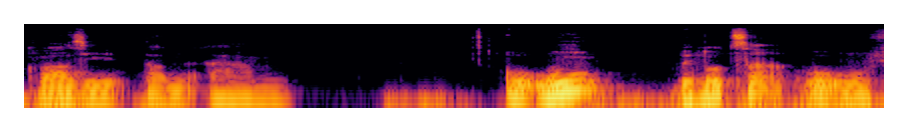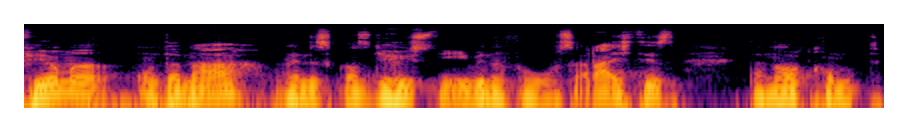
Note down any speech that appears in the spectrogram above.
quasi dann ähm, OU Benutzer, OU Firma und danach, wenn es quasi die höchste Ebene von OUs erreicht ist, danach kommt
